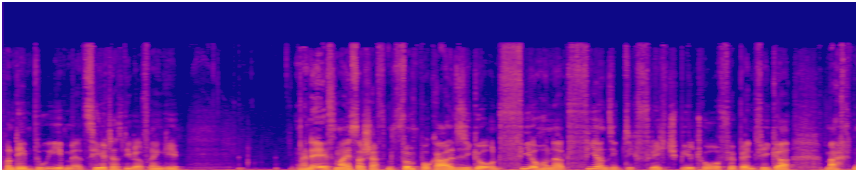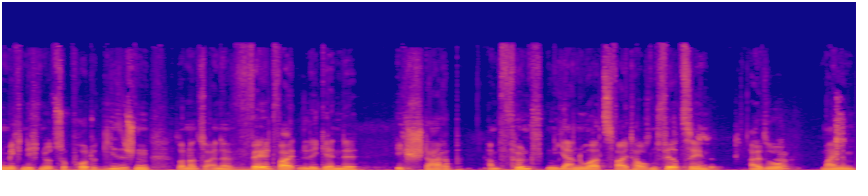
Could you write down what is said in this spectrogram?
von dem du eben erzählt hast, lieber Frankie. Meine elf Meisterschaften, fünf Pokalsiege und 474 Pflichtspieltore für Benfica machten mich nicht nur zur portugiesischen, sondern zu einer weltweiten Legende. Ich starb am 5. Januar 2014. Also meinem,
